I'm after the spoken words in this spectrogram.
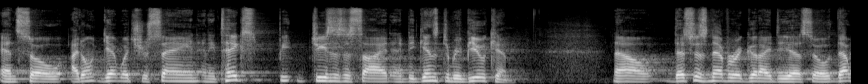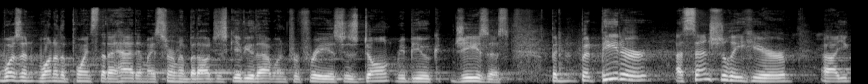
And so I don't get what you're saying. And he takes Jesus aside and he begins to rebuke him. Now, that's just never a good idea. So that wasn't one of the points that I had in my sermon, but I'll just give you that one for free. Is just don't rebuke Jesus. But but Peter essentially here, uh, you,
